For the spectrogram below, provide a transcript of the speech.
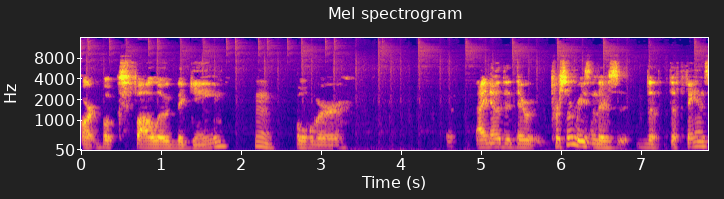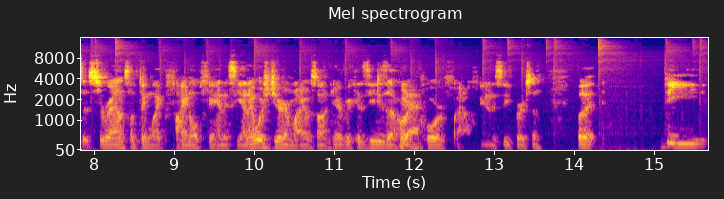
art books followed the game, Hmm. or I know that there for some reason there's the the fans that surround something like Final Fantasy, and I wish Jeremiah was on here because he's a Yeah. hardcore Final Fantasy person, but the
